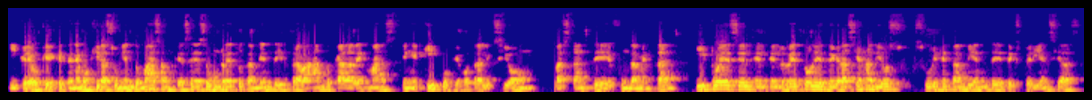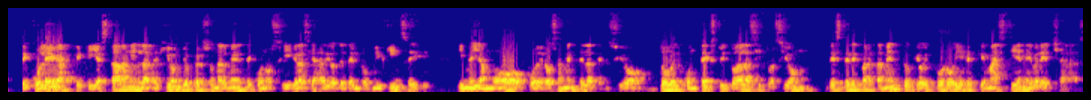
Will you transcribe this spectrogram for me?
y creo que, que, tenemos que ir asumiendo más, aunque ese, eso es un reto también de ir trabajando cada vez más en equipo, que es otra lección bastante fundamental. Y pues el, el, el reto de, de, gracias a Dios, surge también de, de experiencias de colegas que, que, ya estaban en la región. Yo personalmente conocí, gracias a Dios, desde el 2015 y, y me llamó poderosamente la atención todo el contexto y toda la situación de este departamento que hoy por hoy es el que más tiene brechas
